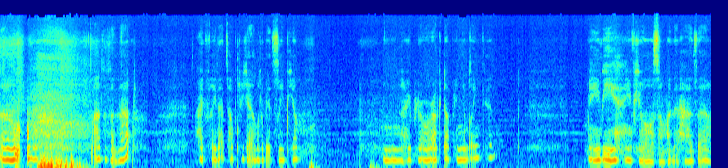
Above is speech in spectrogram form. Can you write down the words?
Um, other than that, hopefully that's helped you get a little bit sleepier. And I hope you're all rugged up in your blanket. Maybe if you're someone that has a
